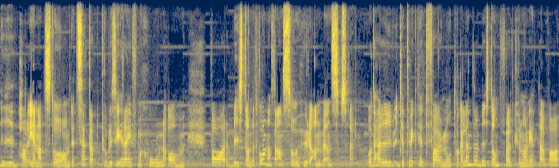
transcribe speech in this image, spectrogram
Vi har enats då om ett sätt att publicera information om var biståndet går någonstans och hur det används och sådär. Och det här är jätteviktigt för mottagarländer av bistånd för att kunna veta vad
